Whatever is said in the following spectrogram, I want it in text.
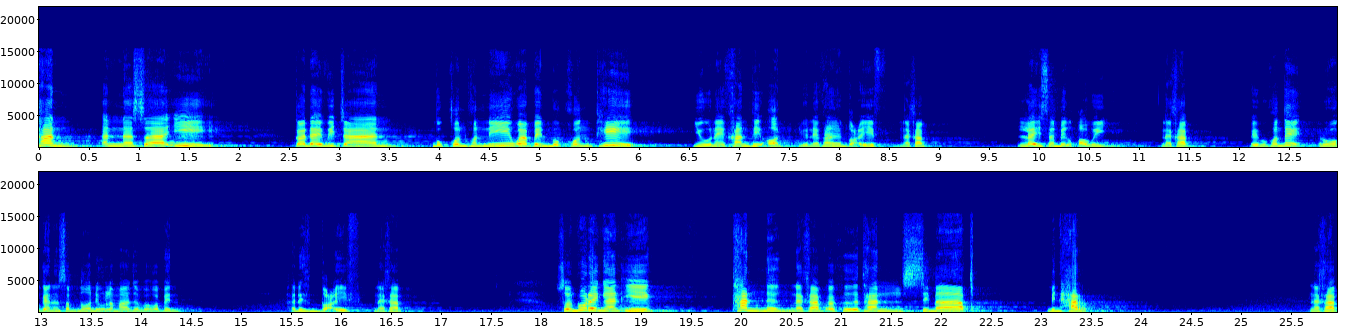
ท่านอันนาซาอีก็ได้วิจารณ์บุคคลคนนี้ว่าเป็นบุคคลที่อยู่ในขั้นที่อ่อน อยู่ในขั้นที่ดอยฟนะครับ ไลซาเบลกาวีนะครับ เป็นบุคคลที่รู้กันในสำนวนนี้อุลามาจะบอกว่าเป็นฮะดิษดอยฟนะครับ ส่วนผู้รายงานอีกท่านหนึ่งนะครับ ก็คือท่านซิมาบบินฮารนะครับ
